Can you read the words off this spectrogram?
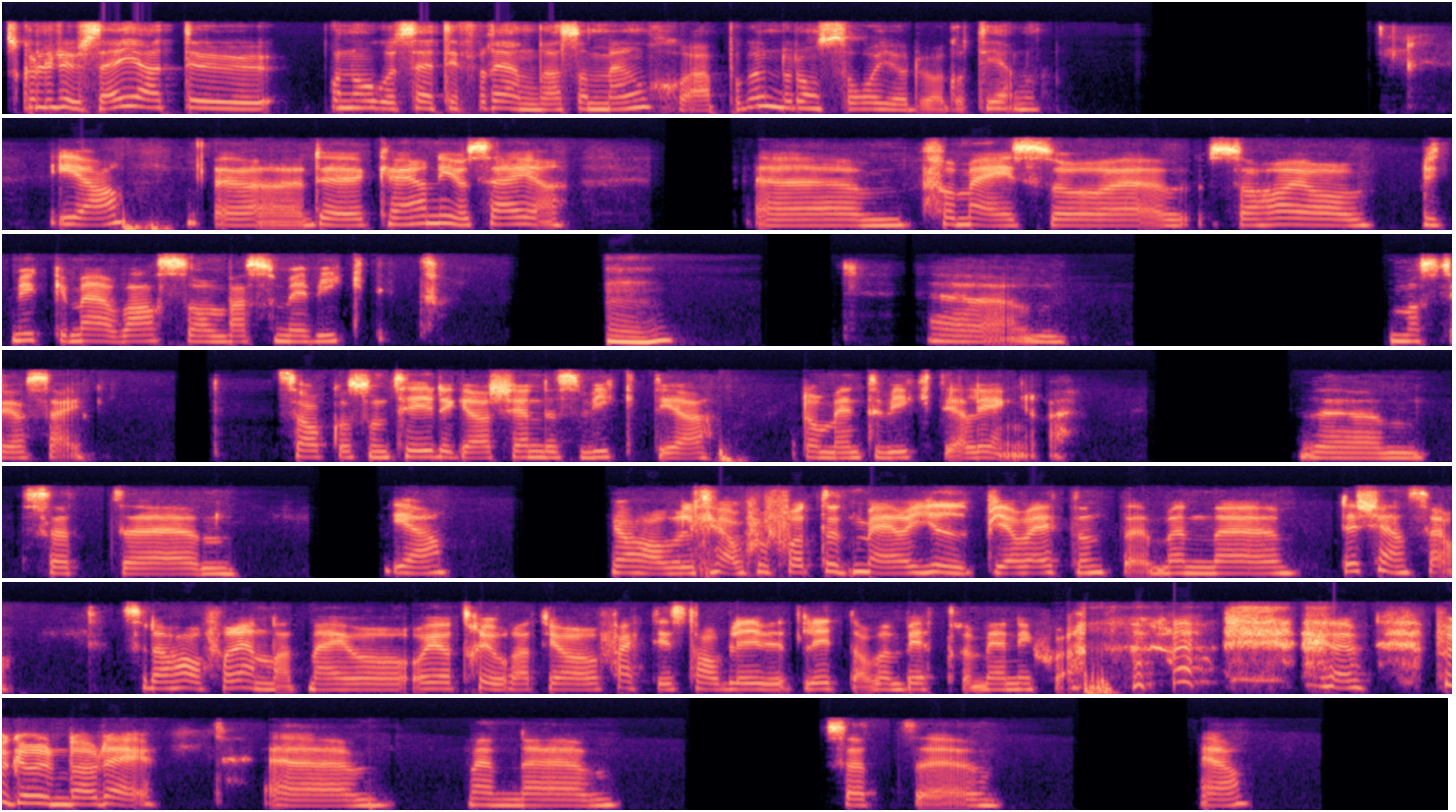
Skulle du säga att du på något sätt är förändrad som människa på grund av de sorger du har gått igenom? Ja, eh, det kan jag nog säga. Eh, För mig så, eh, så har jag blivit mycket mer varse om vad som är viktigt. Mm. Eh, Måste jag säga. Saker som tidigare kändes viktiga, de är inte viktiga längre. Eh, Så att, eh, ja. Jag har väl kanske fått ett mer djup, jag vet inte, men eh, det känns så. Så det har förändrat mig och, och jag tror att jag faktiskt har blivit lite av en bättre människa på grund av det. Eh, Men eh, så att, eh, ja.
